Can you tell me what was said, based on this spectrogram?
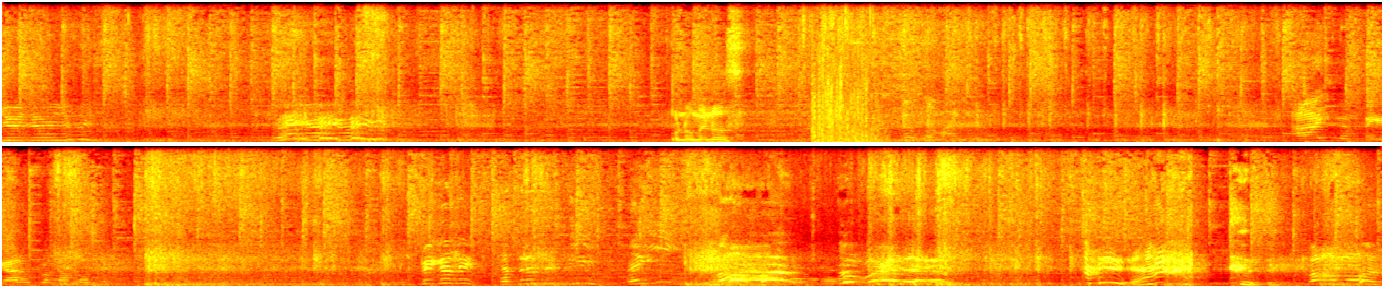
Uy, uy, uy, uy. Uy, uy, uy. Uno menos. Ay, me pegaron con la moto. Pégale, atrás de ti. Ahí. ¡Oh! ¡No puedes! ¡Vamos!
